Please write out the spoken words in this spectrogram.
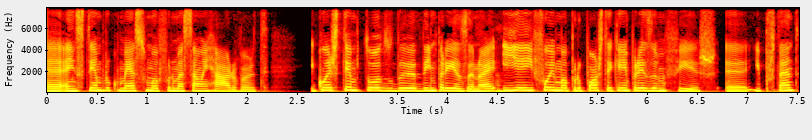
Uh, em setembro começo uma formação em Harvard e com este tempo todo de, de, empresa, não é? E aí foi uma proposta que a empresa me fez. Uh, e, portanto,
